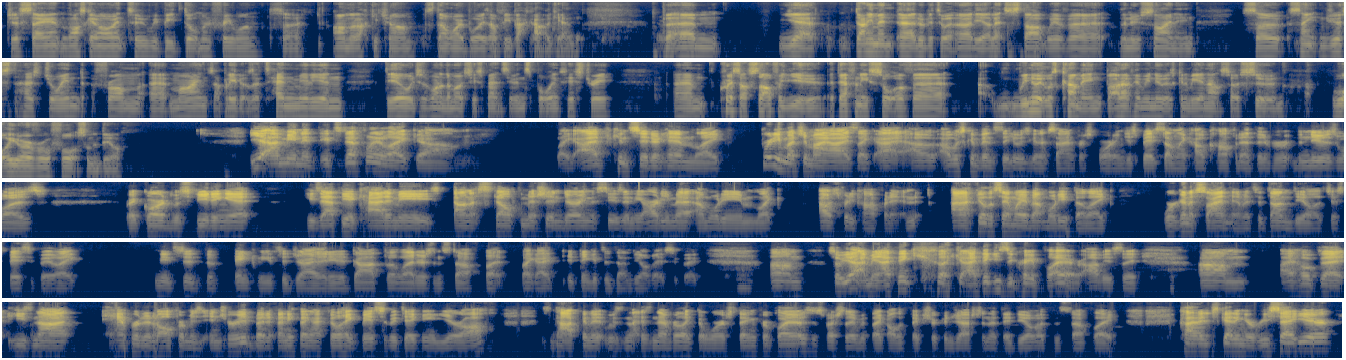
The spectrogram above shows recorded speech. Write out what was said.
Just saying, last game I went to, we beat Dortmund 3 1. So I'm the lucky charm. So don't worry, boys. I'll be back out again. But um, yeah, Danny meant, uh, alluded to it earlier. Let's start with uh, the new signing. So Saint Juste has joined from uh, Mainz. I believe it was a 10 million deal, which is one of the most expensive in Sporting's history. Um, Chris, I'll start off with you. Definitely sort of, uh, we knew it was coming, but I don't think we knew it was going to be announced so soon. What are your overall thoughts on the deal? Yeah, I mean, it, it's definitely like, um, like I've considered him like pretty much in my eyes. Like I, I, I was convinced that he was going to sign for Sporting just based on like how confident the the news was. Gord was feeding it. He's at the academy on a stealth mission during the season. He already met Amorim. Like I was pretty confident, and, and I feel the same way about Morita. Like we're gonna sign him. It's a done deal. It's just basically like needs to the ink needs to dry. They need to dot the letters and stuff. But like I, I think it's a done deal basically. Um, so yeah, I mean I think like I think he's a great player. Obviously, um, I hope that he's not hampered at all from his injury. But if anything, I feel like basically taking a year off is not gonna it was not, is never like the worst thing for players, especially with like all the fixture congestion that they deal with and stuff. Like kind of just getting a reset year.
